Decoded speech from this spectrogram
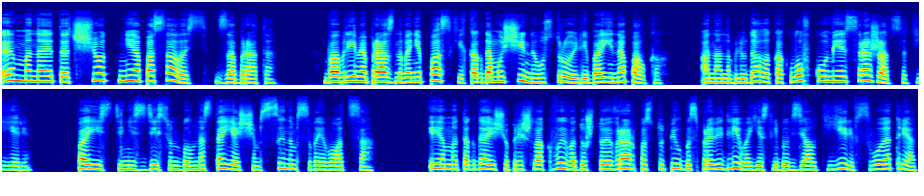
Эмма на этот счет не опасалась за брата. Во время празднования Пасхи, когда мужчины устроили бои на палках, Она наблюдала, как ловко умеет сражаться Тьери. Поистине здесь он был настоящим сыном своего отца. Эмма тогда еще пришла к выводу, что Эврар поступил бы справедливо, если бы взял Тьери в свой отряд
